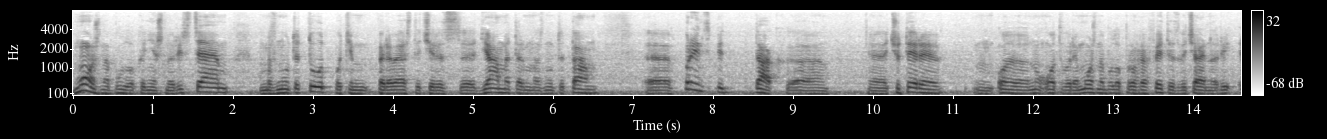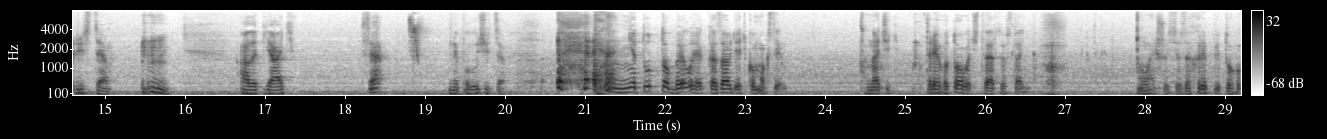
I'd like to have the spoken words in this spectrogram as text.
Можна було, звісно, різцем, мазнути тут, потім перевести через е, діаметр, мазнути там. Е, В принципі, так, 4 ну, отвори можна було прографити, звичайно, різцем. Але 5 все не вийде. Не тут то було, як казав дядько Максим. Значить, три готово, четверте останнє. Ой, щось я захрип від того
